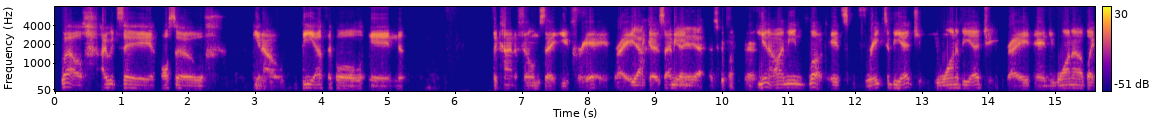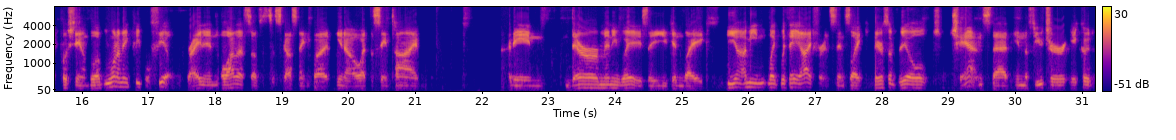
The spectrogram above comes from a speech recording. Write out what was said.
Well, I would say also, you know, be ethical in the kind of films that you create, right? Yeah. Because I mean, yeah, yeah, yeah, that's a good one. Yeah. you know, I mean, look, it's great to be edgy. You want to be edgy, right? And you want to like push the envelope. You want to make people feel, right? And a lot of that stuff is disgusting, but you know, at the same time, I mean, there are many ways that you can like, you know, I mean, like with AI, for instance, like there's a real ch- chance that in the future it could,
